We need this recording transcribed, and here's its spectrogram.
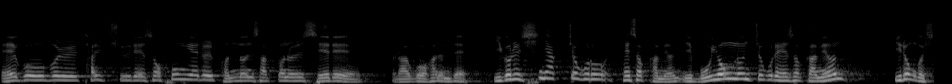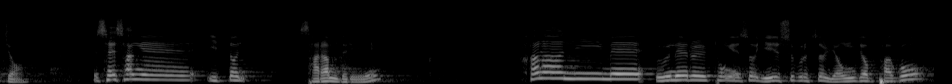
애굽을 탈출해서 홍해를 건넌 사건을 세례 라고 하는데 이거를 신약적으로 해석하면 모형론적으로 해석하면 이런 것이죠. 세상에 있던 사람들이 하나님의 은혜를 통해서 예수 그리스도를 영접하고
